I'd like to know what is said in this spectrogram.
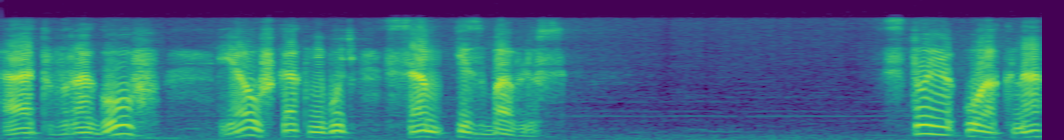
а от врагов я уж как-нибудь сам избавлюсь. Стоя у окна,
